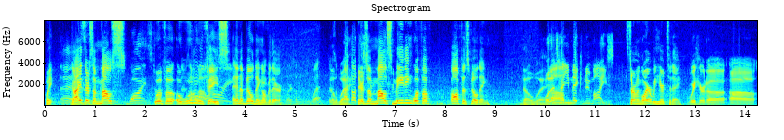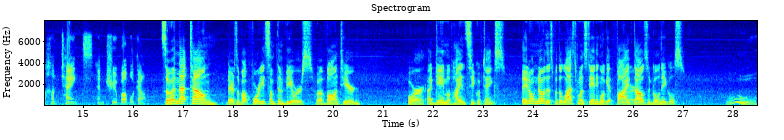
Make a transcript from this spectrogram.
Wait, guys, there's a mouse with a, a woo woo face in a building over there. Where's the what? There's No a, way. There's a mouse meeting with a office building. No way. Well, that's how you Um, make new mice. Sturmling, why are we here today? We're here to uh, hunt tanks and chew bubblegum. So in that town, there's about 40 something viewers who have volunteered for a game of hide and seek with tanks. They don't know this, but the last one standing will get 5,000 golden eagles. Ooh.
